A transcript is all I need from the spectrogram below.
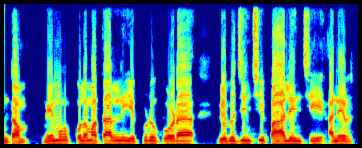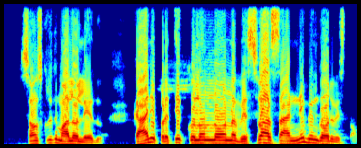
ఉంటాం. మేము కుల మతాలని ఎప్పుడు కూడా విభజించి పాలించి అనే సంస్కృతి మాలో లేదు. కానీ ప్రతి కులంలో ఉన్న విశ్వాసాన్ని మేము గౌరవిస్తాం.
